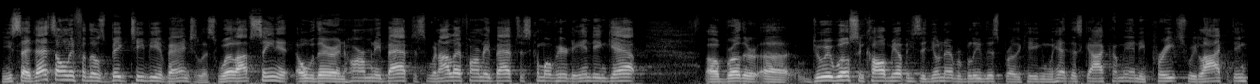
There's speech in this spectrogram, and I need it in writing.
You say, that's only for those big TV evangelists. Well, I've seen it over there in Harmony Baptist. When I left Harmony Baptist, come over here to Indian Gap, uh, Brother uh, Dewey Wilson called me up. He said, You'll never believe this, Brother Keegan. We had this guy come in, he preached, we liked him.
